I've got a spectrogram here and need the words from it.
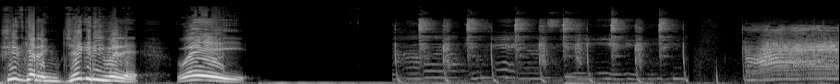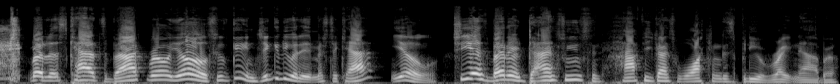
She's getting jiggity with it. Wait. Bro, this cat's back, bro. Yo, she was getting jiggity with it, Mr. Cat. Yo, she has better dance moves than half of you guys watching this video right now, bro.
